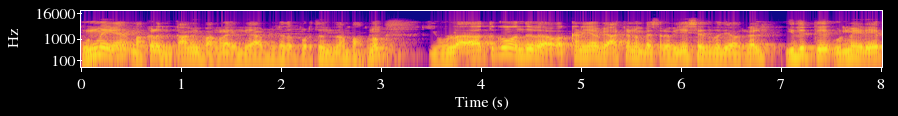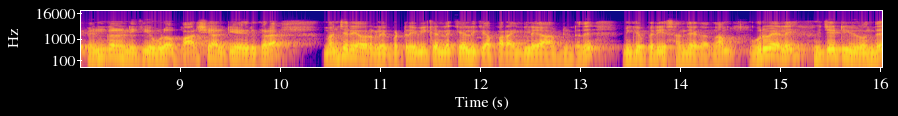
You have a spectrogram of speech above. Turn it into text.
உண்மையை மக்களுக்கு காமிப்பாங்களா இல்லையா அப்படின்றத பொறுத்து தான் பார்க்கணும். இவ்வளோத்துக்கும் வந்து அக்கனையாக வியாக்கணம் பேசுகிற விஜய் சேதுபதி அவர்கள் இதுக்கு உண்மையிலேயே பெண்கள் அன்னைக்கு இவ்வளோ பார்ஷியாலிட்டியாக இருக்கிற மஞ்சரி அவர்களை பற்றி வீக்கெண்டில் கேள்வி கேட்பாரா இல்லையா அப்படின்றது மிகப்பெரிய சந்தேகம் தான் ஒருவேளை விஜய் டிவி வந்து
